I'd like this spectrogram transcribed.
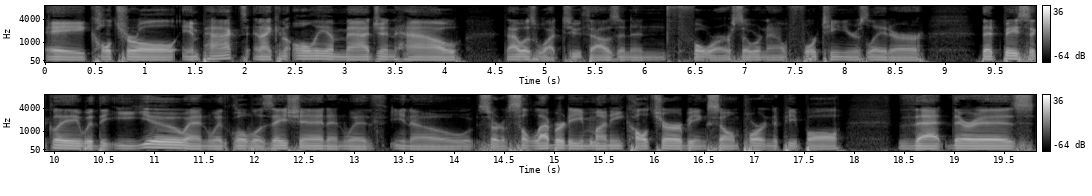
a cultural impact. And I can only imagine how that was what 2004. So we're now 14 years later. That basically, with the EU and with globalization and with you know sort of celebrity money culture being so important to people, that there is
